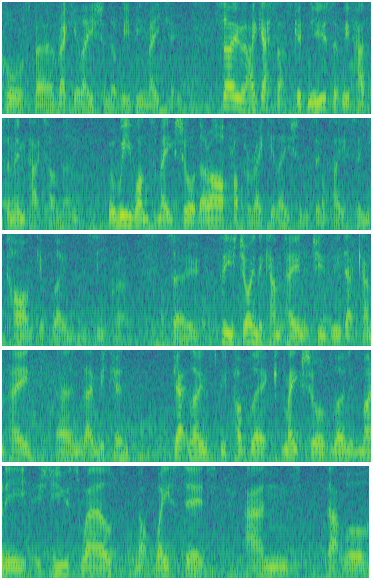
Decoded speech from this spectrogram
calls for regulation that we've been making. So I guess that's good news that we've had some impact on them but we want to make sure there are proper regulations in place so you can't give loans in secret. So please join the campaign at Jubilee Debt Campaign and then we can get loans to be public, make sure loan money is used well, not wasted and that will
